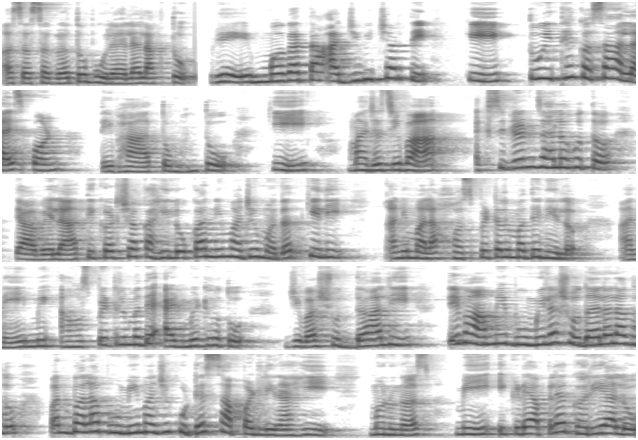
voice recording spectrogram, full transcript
असं सगळं तो बोलायला लागतो. रे मग आता आजी विचारते की तू इथे कसा आलायस पण? तेव्हा तो म्हणतो की माझ्या जेव्हा ॲक्सिडेंट झालं होतं. त्यावेळेला तिकडच्या काही लोकांनी माझी मदत केली आणि मला हॉस्पिटलमध्ये नेलं आणि मी हॉस्पिटलमध्ये ॲडमिट होतो. जेव्हा शुद्ध आली तेव्हा मी भूमीला शोधायला लागलो पण मला भूमी माझी कुठेच सापडली नाही. म्हणूनच मी इकडे आपल्या घरी आलो.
